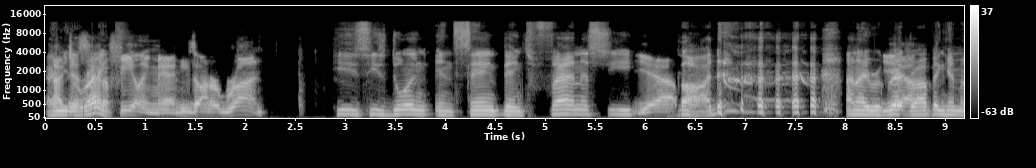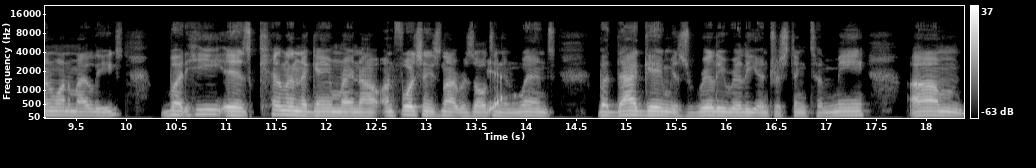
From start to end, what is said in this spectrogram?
And I just right. had a feeling, man, he's on a run. He's he's doing insane things. Fantasy, yeah, God, and I regret yeah. dropping him in one of my leagues. But he is killing the game right now. Unfortunately, it's not resulting yeah. in wins. But that game is really really interesting to me. Um,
